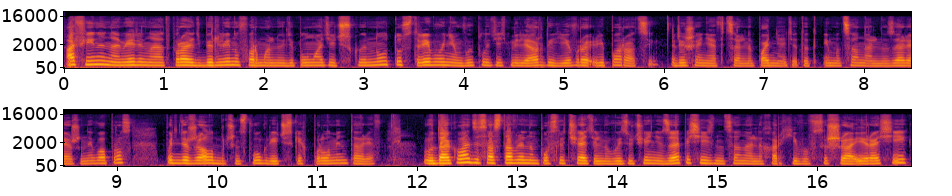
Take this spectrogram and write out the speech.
Афины намерены отправить Берлину формальную дипломатическую ноту с требованием выплатить миллиарды евро репараций. Решение официально поднять этот эмоционально заряженный вопрос поддержало большинство греческих парламентариев. В докладе, составленном после тщательного изучения записей из национальных архивов США и России,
